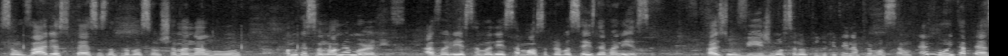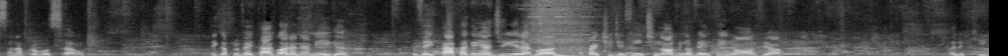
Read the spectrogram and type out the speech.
São várias peças na promoção. Chama na Lu. Como que é seu nome, amor? A Vanessa, a Vanessa mostra pra vocês, né, Vanessa? Faz um vídeo mostrando tudo que tem na promoção. É muita peça na promoção. Tem que aproveitar agora, né, amiga? Aproveitar para ganhar dinheiro agora. A partir de R$29,99, ó. Olha aqui.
